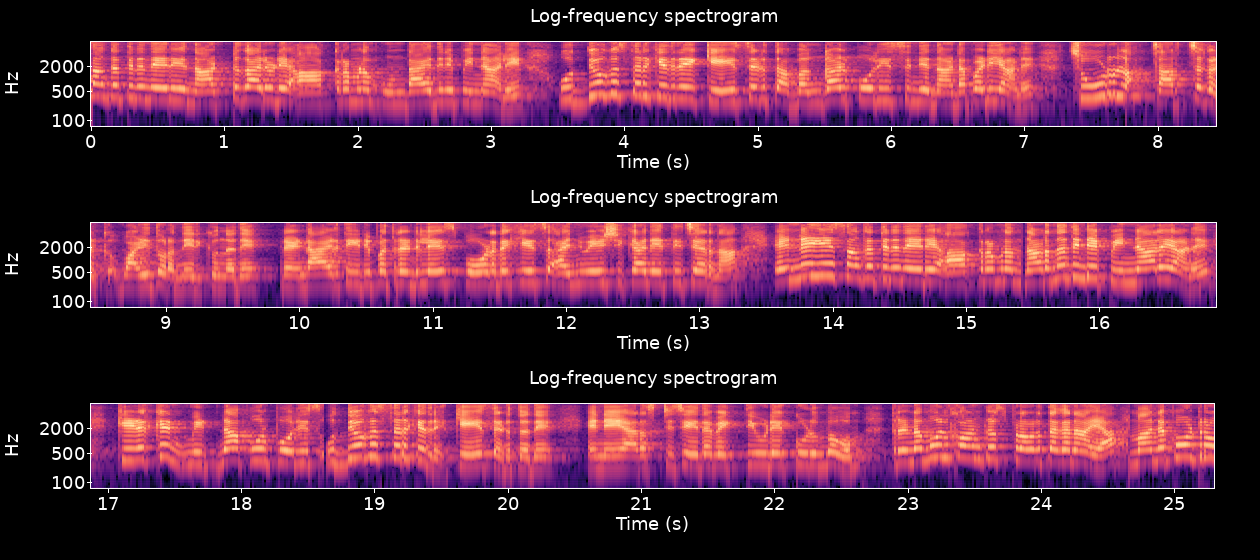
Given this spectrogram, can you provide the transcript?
സംഘത്തിന് നേരെ നാട്ടുകാരുടെ ആക്രമണം ഉണ്ടായതിന് പിന്നാലെ ഉദ്യോഗസ്ഥർക്കെതിരെ കേസെടുത്ത ബംഗാൾ പോലീസിന്റെ നടപടിയാണ് ചൂടുള്ള ചർച്ചകൾക്ക് വഴി തുറന്നിരിക്കുന്നത്. രണ്ടായിരത്തി ഇരുപത്തിരണ്ടിലെ സ്ഫോടന കേസ് അന്വേഷിക്കാൻ എത്തിച്ചേർന്ന എൻ ഐ എ സംഘത്തിന് നേരെ ആക്രമണം നടന്നതിന്റെ പിന്നാലെയാണ് കിഴക്കൻ മിഡ്നാപൂർ പോലീസ് ഉദ്യോഗസ്ഥർക്കെതിരെ കേസെടുത്തത്. എൻ ഐ അറസ്റ്റ് ചെയ്ത വ്യക്തിയുടെ കുടുംബവും തൃണമൂൽ കോൺഗ്രസ് പ്രവർത്തകനായ മനപോട്രോ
